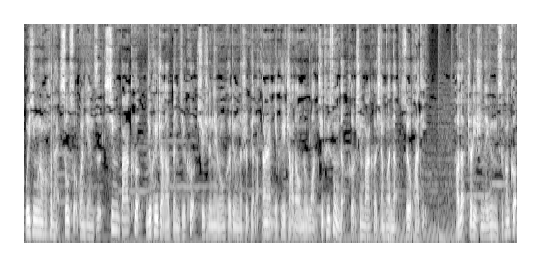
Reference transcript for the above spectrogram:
微信公众号后台搜索关键字“星巴克”，你就可以找到本节课学习的内容和对应的视频了。当然，也可以找到我们往期推送的和星巴克相关的所有话题。好的，这里是你的英语私房课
